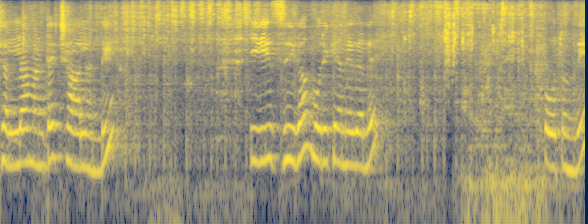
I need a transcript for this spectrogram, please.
చల్లామంటే చాలండి. ఈజీగా మురికి అనేది అనేది పోతుంది.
